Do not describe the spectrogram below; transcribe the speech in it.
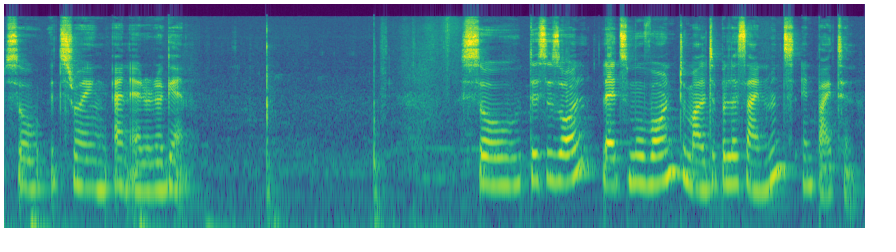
So it's throwing an error again. So this is all. Let's move on to multiple assignments in python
